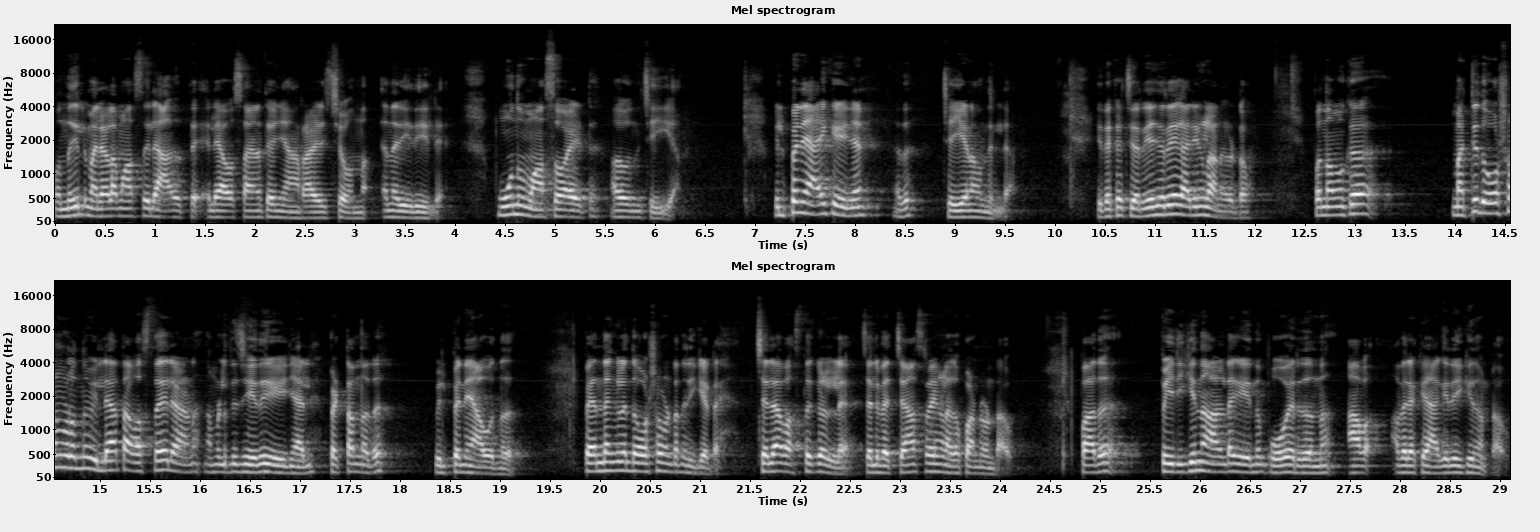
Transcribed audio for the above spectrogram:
ഒന്നുകിൽ മലയാള മാസത്തിലെ ആദ്യത്തെ അല്ലെ അവസാനത്തെ ഞായറാഴ്ച ഒന്ന് എന്ന രീതിയിൽ മൂന്ന് മാസമായിട്ട് അതൊന്ന് ചെയ്യാം വിൽപ്പന ആയിക്കഴിഞ്ഞാൽ അത് ചെയ്യണമെന്നില്ല. ഇതൊക്കെ ചെറിയ ചെറിയ കാര്യങ്ങളാണ് കേട്ടോ. അപ്പം നമുക്ക് മറ്റ് ദോഷങ്ങളൊന്നും ഇല്ലാത്ത അവസ്ഥയിലാണ് നമ്മളിത് ചെയ്ത് കഴിഞ്ഞാൽ പെട്ടെന്നത് വിൽപ്പനയാവുന്നത്. ഇപ്പം എന്തെങ്കിലും ദോഷമുണ്ടെന്നിരിക്കട്ടെ ചില വസ്തുക്കളിൽ ചില വ്യത്യാശ്രയങ്ങളൊക്കെ പണ്ടുണ്ടാവും. അപ്പം അത് ഇപ്പം ഇരിക്കുന്ന ആളുടെ കയ്യിൽ നിന്ന് പോകരുതെന്ന് അവ അവരൊക്കെ ആഗ്രഹിക്കുന്നുണ്ടാവും.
